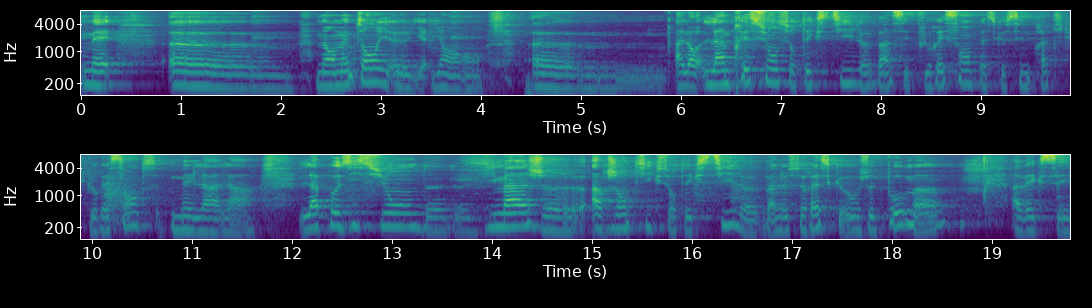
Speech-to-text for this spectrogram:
Mais euh, mais en même temps, il y a, y a euh, alors l'impression sur textile, ben, c'est plus récent parce que c'est une pratique plus récente, mais la, la, la position d'images euh, argentiques sur textile, ben, ne serait-ce qu'au jeu de paume, hein, avec ces,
